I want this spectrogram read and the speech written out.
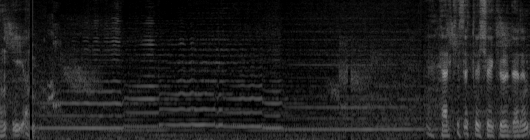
Onu iyi an- Herkese teşekkür ederim.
